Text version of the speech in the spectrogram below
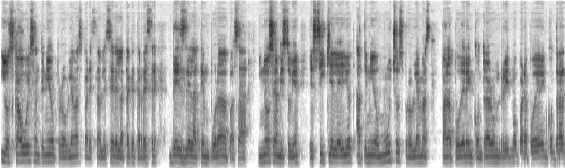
los Cowboys han tenido problemas para establecer el ataque terrestre desde la temporada pasada y no se han visto bien. Ezekiel Elliott ha tenido muchos problemas para poder encontrar un ritmo, para poder encontrar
